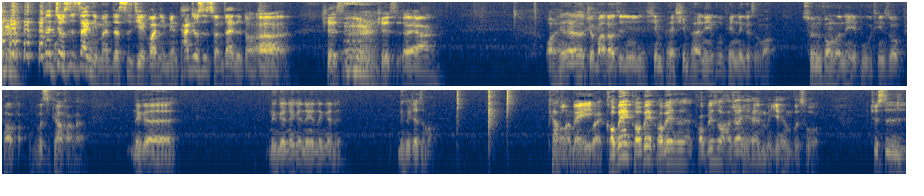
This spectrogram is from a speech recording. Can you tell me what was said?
那就是在你们的世界观里面，它就是存在的东西。确实，确实，对啊。哇，你看九把刀最近新拍新拍的那一部片，那个什么春风的那一部，听说票房不是票房了，那个，那个那个那个那个那，个叫什么？票房的意外，口碑口碑口碑口碑说好像也很也很不错，就是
